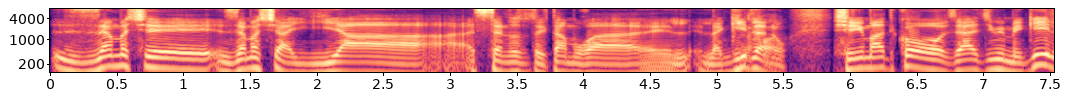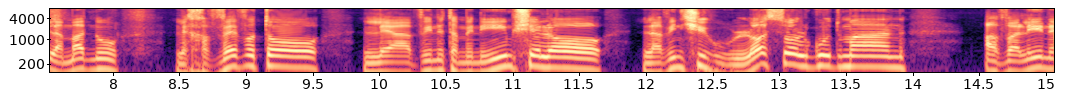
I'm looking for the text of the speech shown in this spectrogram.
זה מה, ש... זה מה שהיה, הסצנה הזאת הייתה אמורה אה, להגיד נכון. לנו. שאם עד כה זה היה ג'ימי מגיל, למדנו לחבב אותו, להבין את המניעים שלו, להבין שהוא לא סול גודמן, אבל הנה,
